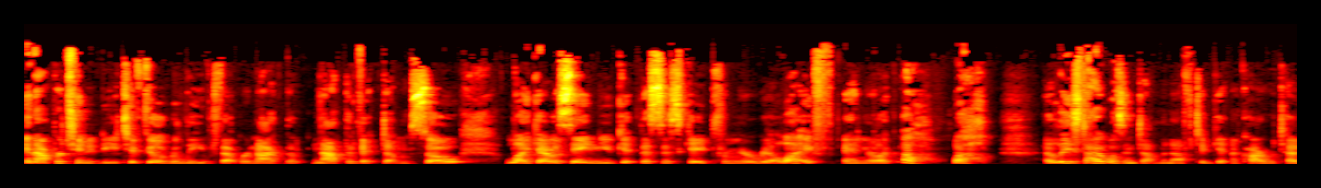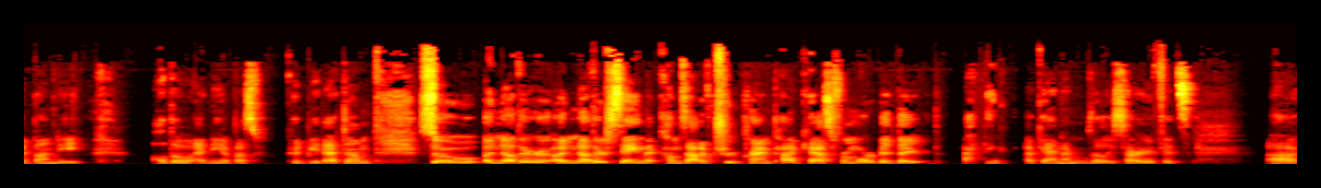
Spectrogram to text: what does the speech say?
an opportunity to feel relieved that we're not the, not the victim. So, like I was saying, you get this escape from your real life, and you're like, oh, well, at least I wasn't dumb enough to get in a car with Ted Bundy. Although any of us could be that dumb. So another another saying that comes out of true crime podcast from Morbid that I think again I'm really sorry if it's uh,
